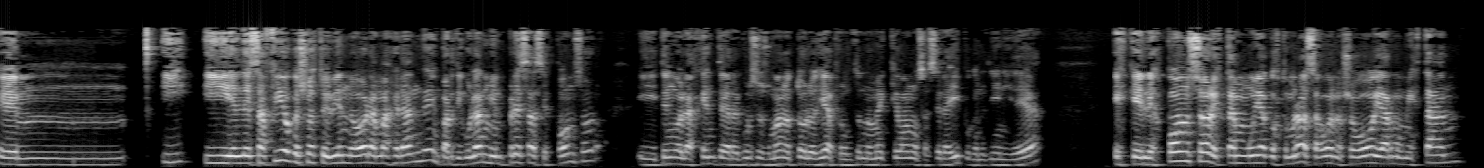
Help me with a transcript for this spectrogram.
em, y, y el desafío que yo estoy viendo ahora más grande, en particular mi empresa es sponsor y tengo la gente de recursos humanos todos los días preguntándome qué vamos a hacer ahí porque no tienen idea, es que el sponsor están muy acostumbrados a, bueno, yo voy, armo mi stand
